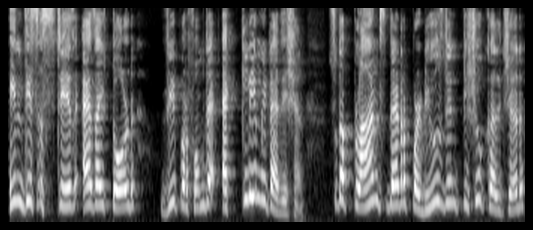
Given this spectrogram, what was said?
in this stage as I told we perform the acclimatization. So the plants that are produced in tissue culture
